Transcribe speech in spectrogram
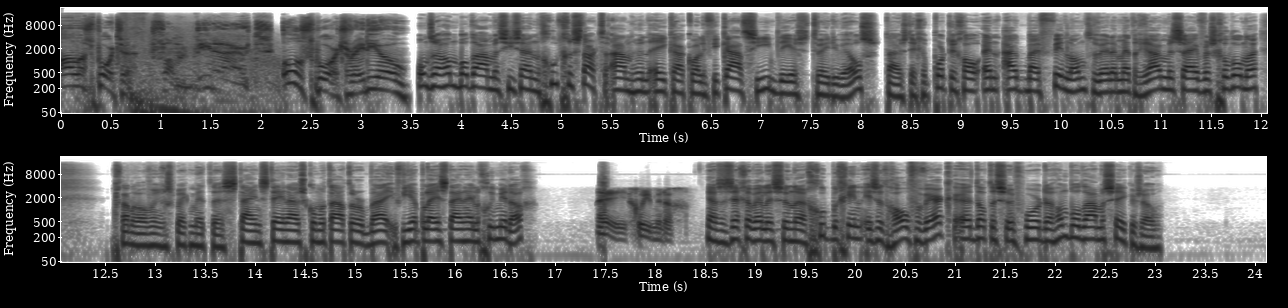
Alle sporten van binnenuit. All Sport Radio. Onze handbaldames die zijn goed gestart aan hun EK-kwalificatie. De eerste twee duels, thuis tegen Portugal en uit bij Finland, werden met ruime cijfers gewonnen. Ik ga erover in gesprek met eh, Stijn Steenhuis, commentator bij Viaplay. Stijn, hele goedemiddag. Hey, goedemiddag. Ja, ze zeggen wel eens een eh, goed begin is het halve werk. Eh, dat is voor de handbaldames zeker zo.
